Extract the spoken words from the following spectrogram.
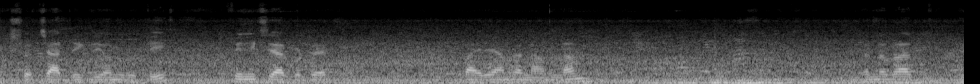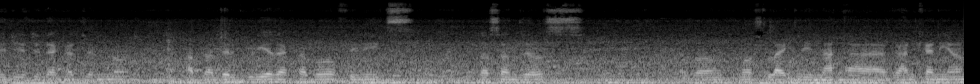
একশো চার ডিগ্রি অনুভূতি। ফিনিক্স এয়ারপোর্টে বাইরে আমরা নামলাম। ধন্যবাদ ভিডিওটি দেখার জন্য। আপনাদের ঘুরিয়ে দেখাবো ফিনিক্স, লস অ্যাঞ্জেলস এবং most likely Grand Canyon,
